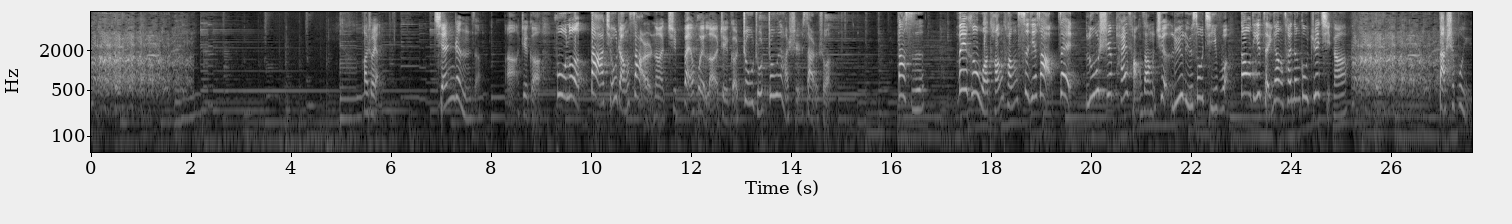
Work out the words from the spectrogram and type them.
话说呀，前阵子啊，这个部落大酋长萨尔呢，去拜会了这个周卓周大师。萨尔说：“大师，为何我堂堂四阶萨在炉石排场上却屡屡受欺负？到底怎样才能够崛起呢？”大师不语，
